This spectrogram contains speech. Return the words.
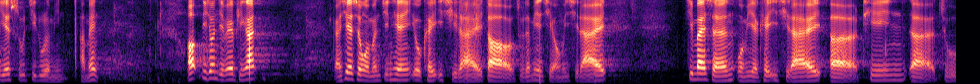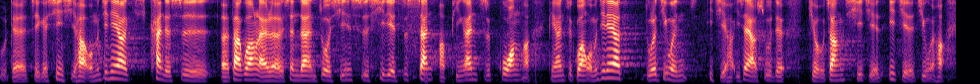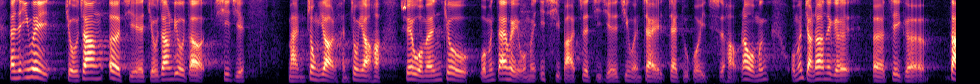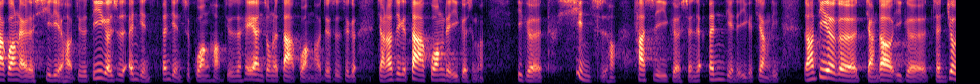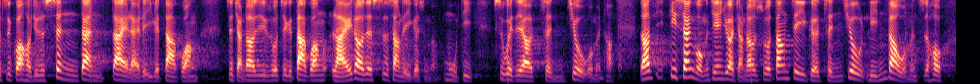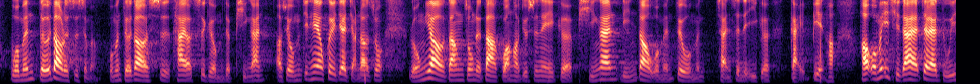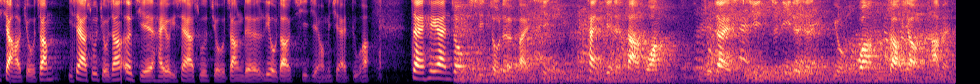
耶稣基督的名，阿门。好，弟兄姐妹平安，感谢神，我们今天又可以一起来到主的面前，我们一起来敬拜神，我们也可以一起来呃听呃主的这个信息哈。我们今天要看的是呃大光来了，圣诞做新事系列之三啊，平安之光啊，平安之光。我们今天要读的经文一节哈，以赛亚书的九章七节一节的经文哈，但是因为九章二节、九章六到七节。蛮重要的，很重要哈，所以我们就我们待会我们一起把这几节的经文再再读过一次哈。那我们我们讲到那个呃这个大光来的系列哈，就是第一个是恩典恩典之光哈，就是黑暗中的大光哈，就是这个讲到这个大光的一个什么一个性质哈，它是一个神的恩典的一个降临。然后第二个讲到一个拯救之光哈，就是圣诞带来的一个大光。这讲到就是说，这个大光来到这世上的一个什么目的，是为着要拯救我们哈。然后第第三个，我们今天就要讲到说，当这个拯救临到我们之后，我们得到的是什么？我们得到的是他要赐给我们的平安啊。所以，我们今天会再讲到说，荣耀当中的大光哈，就是那个平安临到我们，对我们产生的一个改变哈。好，我们一起来再来读一下哈，九章以赛亚书九章二节，还有以赛亚书九章的六到七节，我们一起来读哈。在黑暗中行走的百姓看见了大光，住在死荫之地的人有光照耀他们。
